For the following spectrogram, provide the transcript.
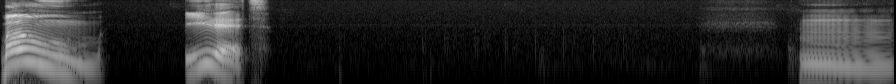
Boom! Eat it! Hmm.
